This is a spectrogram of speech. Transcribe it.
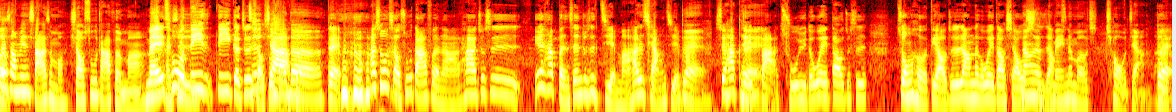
在上面撒什么小苏打粉吗？没错，第一第一个就是小苏打粉。对，他说小苏打粉啊，它就是因为它本身就是碱嘛，它是强碱嘛，对，所以它可以把厨余的味道就是中和掉，就是让那个味道消失，这样没那么臭，这样。对，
